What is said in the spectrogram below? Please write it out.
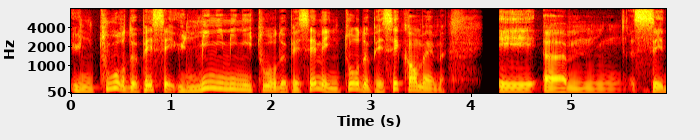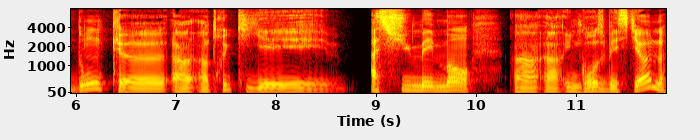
une tour de PC une mini mini tour de PC mais une tour de PC quand même et c'est donc un truc qui est assumément une grosse bestiole.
